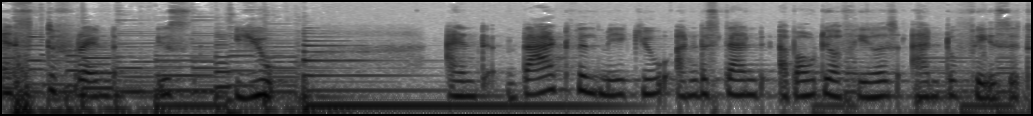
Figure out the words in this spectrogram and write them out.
best friend is you that will make you understand about your fears and to face it.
